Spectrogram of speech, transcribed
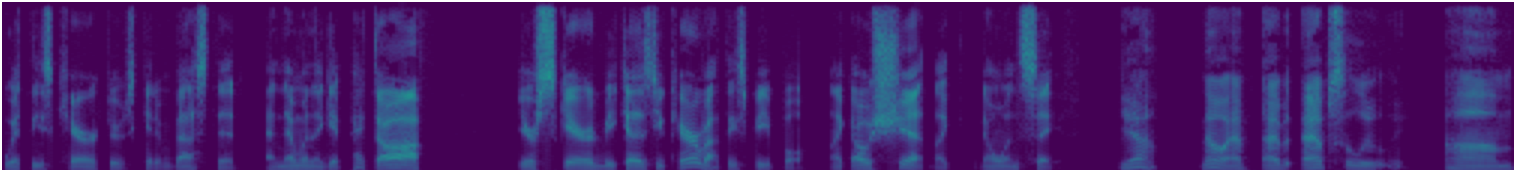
with these characters, get invested, and then when they get picked off, you're scared because you care about these people. Like, oh shit, like no one's safe. Yeah. No, ab- ab- absolutely. Um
